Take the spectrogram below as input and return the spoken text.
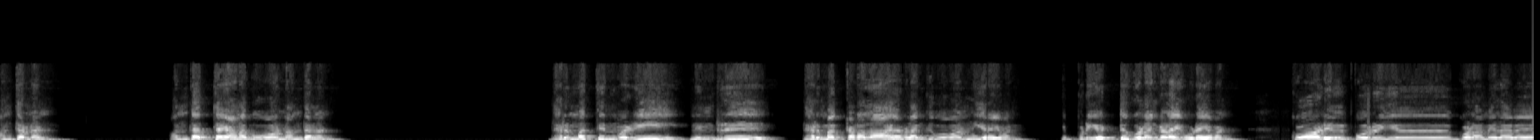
அந்தணன் அந்தத்தை அனுபவன் அந்தணன். தர்மத்தின் வழி நின்று தர்ம கடலாக விளங்குபவன் இறைவன். இப்படி எட்டு குணங்களை உடையவன். கோளில் பொறியில் குணமிலவே.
